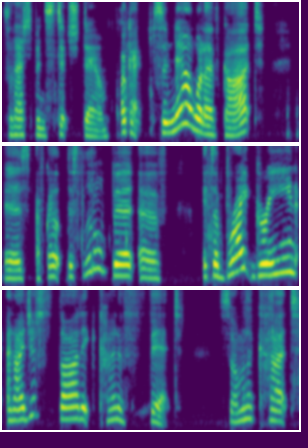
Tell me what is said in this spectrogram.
So that's been stitched down. Okay, so now what I've got is I've got this little bit of, it's a bright green and I just thought it kind of fit. So I'm going to cut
